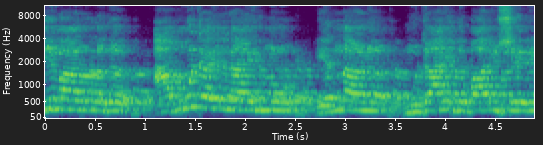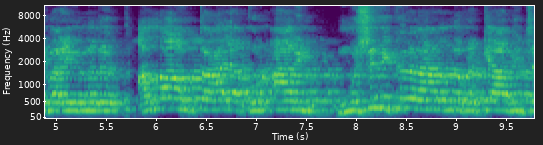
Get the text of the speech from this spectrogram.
ഈമാനുള്ളത് അബൂജഹലിനായിരുന്നു എന്നാണ് മുജാഹിദ് ബാലുശ്ശേരി പറയുന്നത്. അള്ളാഹു താല ഖുർആാനിൽ മുഷിരിക്കുകളാണെന്ന് പ്രഖ്യാപിച്ച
